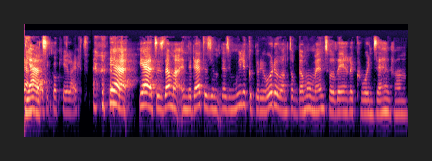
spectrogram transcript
Ja, Ja, dat ik ook heel hard. ja, ja, het is dat. Maar inderdaad, het is een, dat is een moeilijke periode. Want op dat moment wilde eigenlijk gewoon zeggen van...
